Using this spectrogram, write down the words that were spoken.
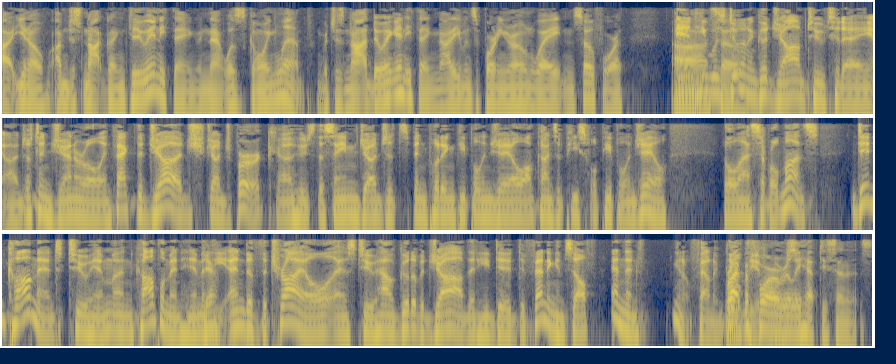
Uh, you know, I'm just not going to do anything, and that was going limp, which is not doing anything, not even supporting your own weight and so forth. And he uh, was so. doing a good job too today, uh, just in general. In fact, the judge, Judge Burke, uh, who's the same judge that's been putting people in jail, all kinds of peaceful people in jail, for the last several months, did comment to him and compliment him at yeah. the end of the trial as to how good of a job that he did defending himself, and then you know, found him guilty. Right before a really hefty sentence.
